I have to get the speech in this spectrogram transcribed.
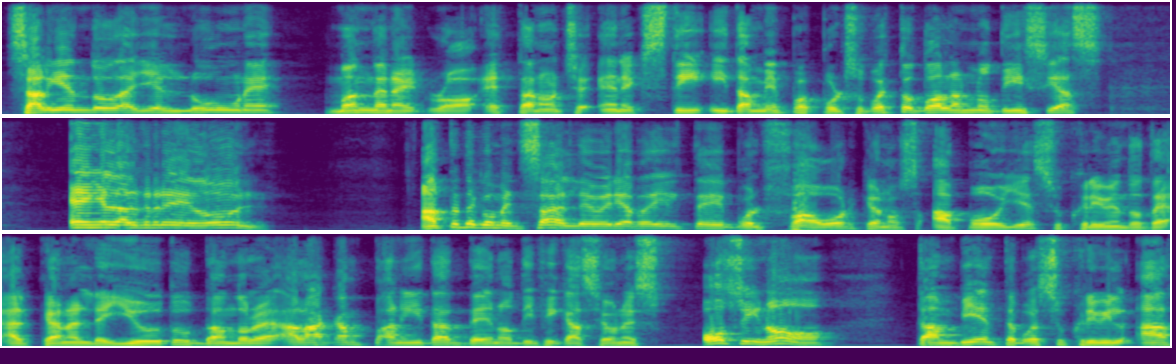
Saliendo de ayer lunes, Monday Night Raw, esta noche NXT y también, pues por supuesto, todas las noticias en el alrededor. Antes de comenzar, debería pedirte por favor que nos apoyes suscribiéndote al canal de YouTube, dándole a la campanita de notificaciones. O si no, también te puedes suscribir a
